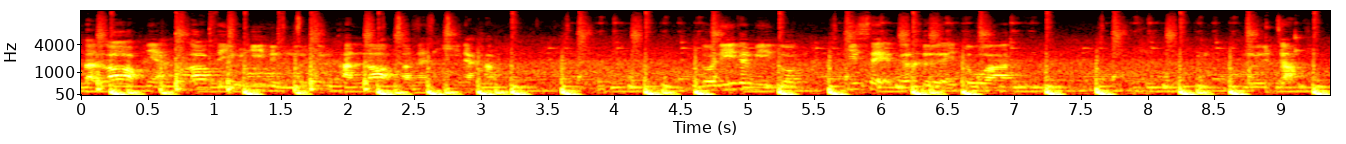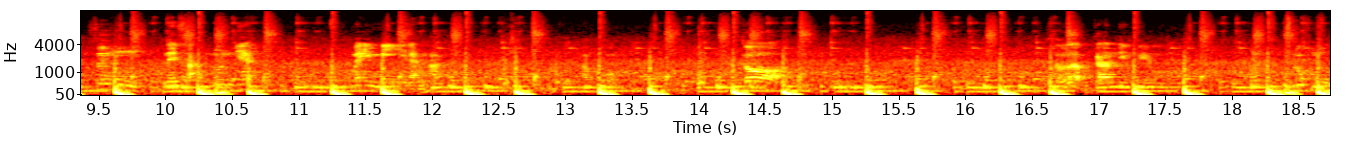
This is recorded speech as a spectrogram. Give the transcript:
แต่รอบเนี่ย รอบจะอยู่ที่ 11,000 รอบต่อนาทีนะครับ ตัวนี้จะมีตัวพิเศษก็คือไอตัว มือจับ ซึ่งในสามรุ่นนี้ไม่มีนะครับครับผมก็สำหรับการรีวิวลูกหมู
